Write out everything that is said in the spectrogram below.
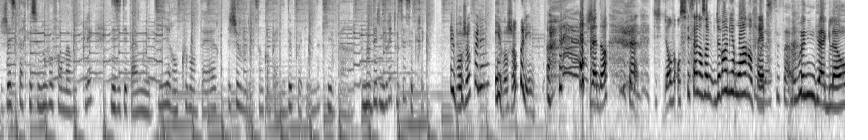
J'espère que ce nouveau format vous plaît. N'hésitez pas à me le dire en commentaire. Je vous laisse en compagnie de Pauline qui va nous délivrer tous ses secrets. Et bonjour Pauline Et bonjour Pauline J'adore. On, on se fait ça dans un- devant un miroir en fait. Voilà, c'est ça, running gag là, on,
